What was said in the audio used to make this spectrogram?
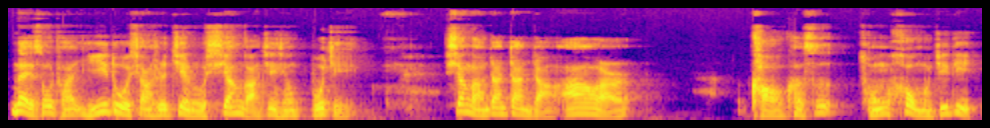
那艘船一度像是进入香港进行补给。香港站站长阿尔考克斯从后母基地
